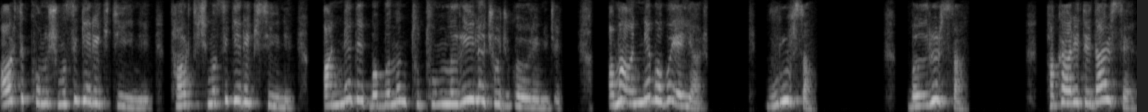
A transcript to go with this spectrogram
Artık konuşması gerektiğini, tartışması gerektiğini anne ve babanın tutumlarıyla çocuk öğrenecek. Ama anne baba eğer vurursa, bağırırsa, hakaret ederse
